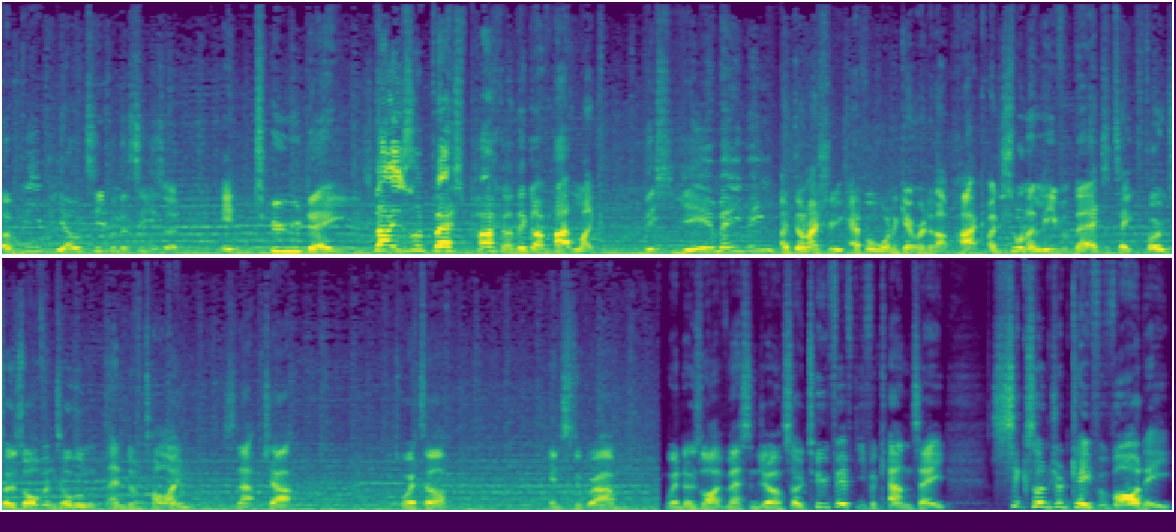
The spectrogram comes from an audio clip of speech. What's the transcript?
a BPL team in the season in two days. That is the best pack I think I've had like this year maybe. I don't actually ever want to get rid of that pack. I just want to leave it there to take photos of until the end of time. Snapchat, Twitter, Instagram, Windows Live Messenger. So 250 for Kante. 600k for Vardy.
